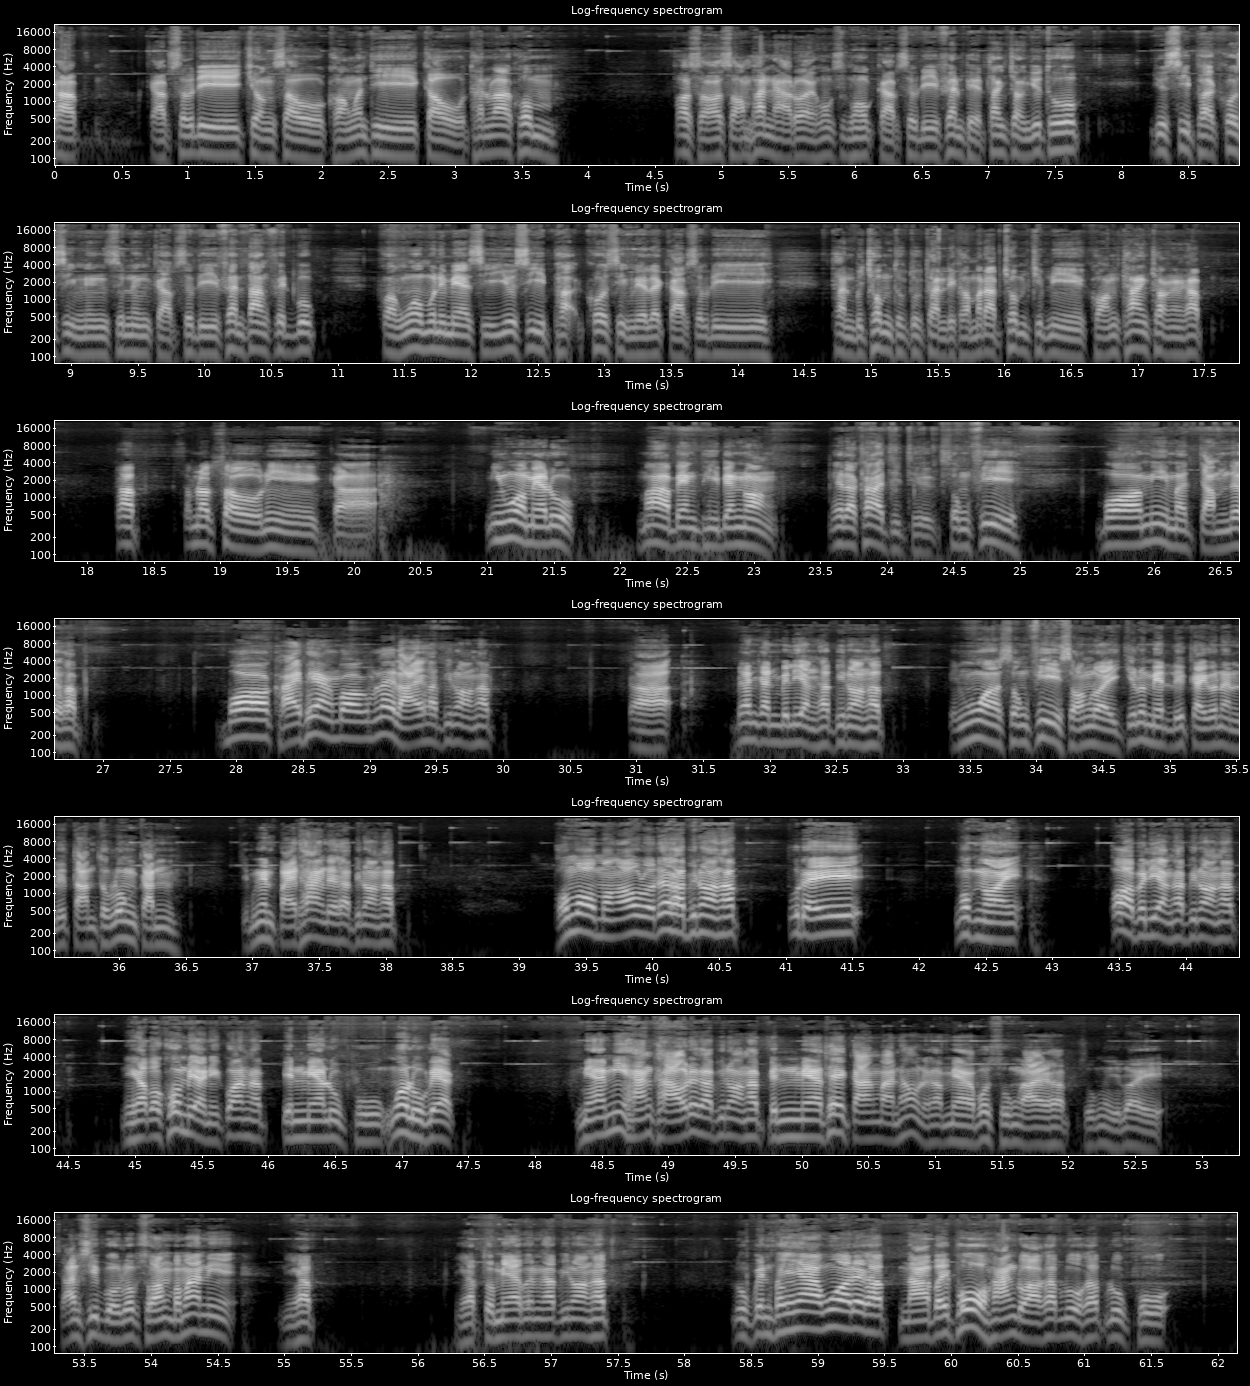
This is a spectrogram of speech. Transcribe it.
ครับกับสวัสดีช่วงเสาร์ของวันที่เก่าธันวาคม พศ 2566 กับสวัสดีแฟนเพจทางช่อง YouTube ยูซี่พระโคสิ่งหนึ่งส่วนหนึ่งกับสวัสดีแฟนทาง Facebook ของง่วงมุนิเมียสียูซี่พระโคสิ่งเลยและกับสวัสดีท่านผู้ชมทุกๆท่านที่เข้ามารับชมคลิปนี้ของทางช่องกันครับ ครับสำหรับเสาร์นี่กะมีงัวแม่ลูกมาแบ่งพี่แบ่งน้อง ในราคาที่ถือส่งฟรีบอมีมาจำเด้อครับ บอขายแพงบอกำไรหลายครับพี่น้องครับก็แบ่งกันไปเลี้ยงครับพี่น้องครับ เป็นงัวทรงฟรีสองร้อยกิโลเมตรหรือไกลกว่านั้นหรือตามตกลงกันเก็บเงินปลายทางเด้ครับพี่น้องครับ ผมบอกมองเอาเลยเด้อครับพี่น้องครับ ผู้ใดงบหน่อยพ่อไปเลี้ยงครับพี่น้องครับนี่ครับเอาโคมเลี้ยงนี่ก้อนครับเป็นแม่ลูกผูงัวลูกแรกแม่มีหางขาวด้อครับพี่น้องครับเป็นแม่แท้กลางบานเฮานะครับแม่ก็บ่สูงหลายครับสูงอยู่ร้อยสามสิบบวกลบสองประมาณนี้นี่ครับนี่ครับตัวแม่เพิ่อนครับพี่น้องครับ ลูกเป็นพญาวัวเลยครับหนาใบโพหางดอกครับลูกครับ ลูกผู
